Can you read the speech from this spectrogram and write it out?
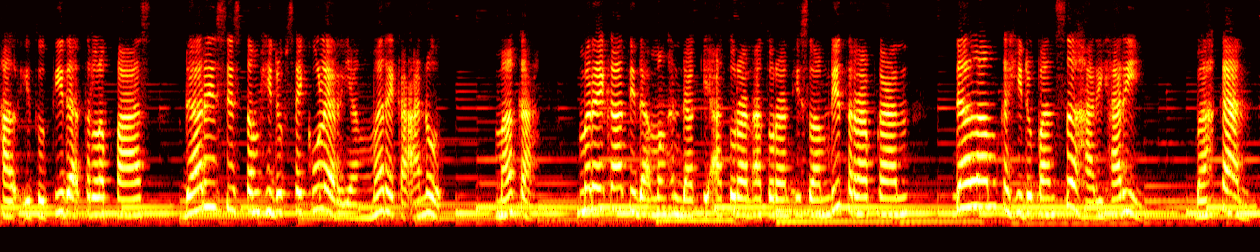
hal itu tidak terlepas dari sistem hidup sekuler yang mereka anut. Maka, mereka tidak menghendaki aturan-aturan Islam diterapkan dalam kehidupan sehari-hari, bahkan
